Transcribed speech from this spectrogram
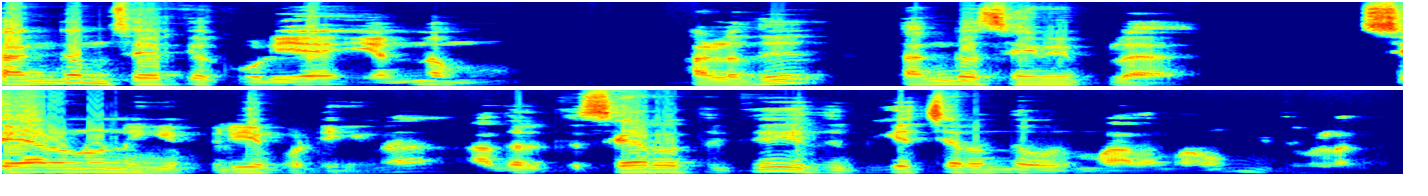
தங்கம் சேர்க்கக்கூடிய எண்ணமும் அல்லது தங்க சேமிப்புல சேரணும்னு நீங்க பிரியப்பட்டீங்கன்னா அதற்கு சேர்றதுக்கு இது மிகச்சிறந்த ஒரு மாதமாகவும் இது விளங்கும்.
